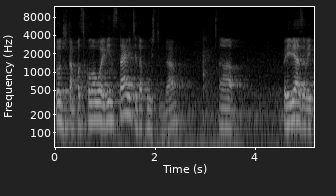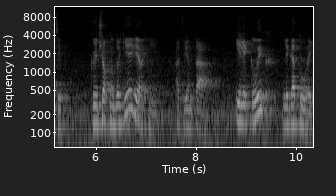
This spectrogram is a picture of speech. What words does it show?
тот же там подскуловой винт ставите, допустим, да, э, привязываете крючок на дуге верхний от винта или клык лигатурой,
